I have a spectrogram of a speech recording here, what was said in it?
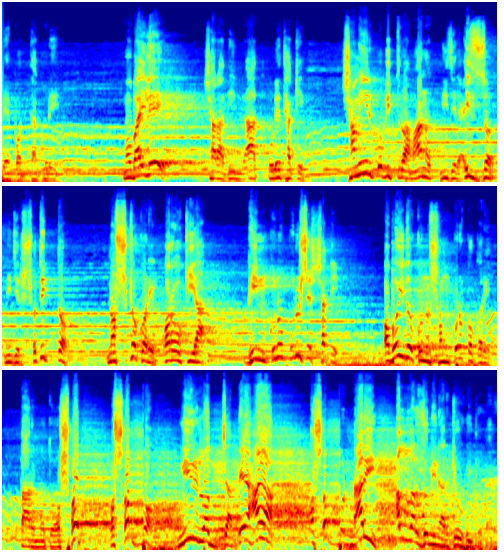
বেপর্দা ঘুরে, মোবাইলে সারা দিন রাত পড়ে থাকে, স্বামীর পবিত্র আমানত, নিজের ইজ্জত, নিজের সতীত্ব নষ্ট করে, পরকিয়া, ভিন কোনো পুরুষের সাথে অবৈধ কোনো সম্পর্ক করে, তার মতো অসভ অসভ্য, নির্লজ্জা, বেহায়া অসভ্য নারী আল্লাহর জমিন আর কেউ হইতে পারে।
